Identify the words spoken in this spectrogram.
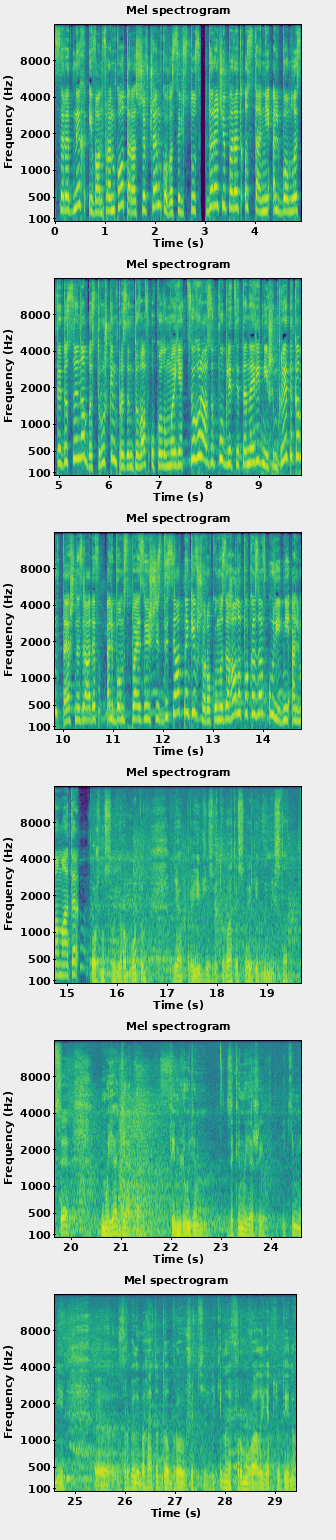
Серед них Іван Франко, Тарас Шевченко, Василь Стус. До речі, перед останній альбом Листи до сина Беструшкін презентував у Коломиї. Цього разу публіці та найріднішим критикам теж не зрадив. Альбом з поезією шістдесятників широкому загалу показав у рідній Альма-Матер. Кожну свою роботу я приїжджу звітувати в своє рідне місто. Це моя дяка тим людям, з якими я жив, які мені зробили багато доброго в житті, які мене формували як людину.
